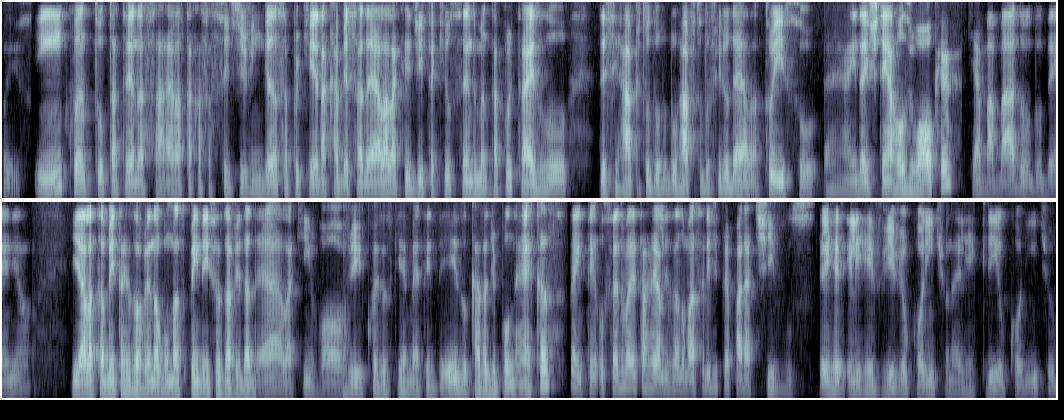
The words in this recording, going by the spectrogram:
com isso. E enquanto tá tendo essa, ela tá com essa sede de vingança, porque na cabeça dela ela acredita que o Sandman tá por trás do desse rapto do, do rapto do filho dela. Tudo isso, é, ainda a gente tem a Rose Walker, que é a babá do, do Daniel, e ela também está resolvendo algumas pendências da vida dela, que envolve coisas que remetem desde o Casa de Bonecas. Bem, tem, o Sandman está realizando uma série de preparativos. Ele, ele revive o Corinthians, né? Ele recria o Corinthians.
